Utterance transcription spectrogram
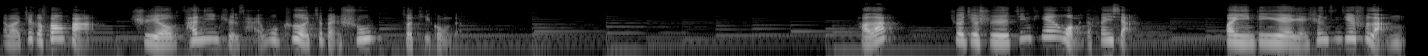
那么，这个方法是由《餐巾纸财务课》这本书所提供的。好了，这就是今天我们的分享。欢迎订阅“人生进阶术”栏目，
